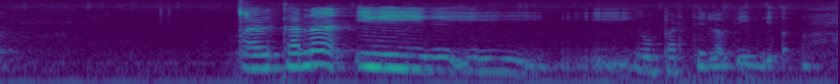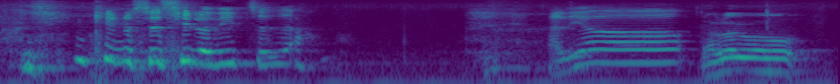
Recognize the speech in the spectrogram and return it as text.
al canal y, y, y compartir los vídeos. que no sé si lo he dicho ya. Adiós. Hasta luego.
